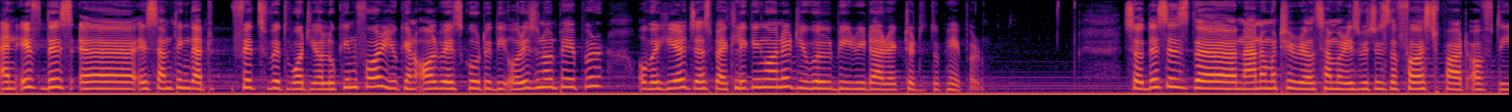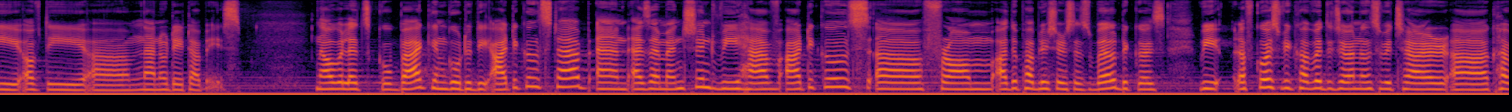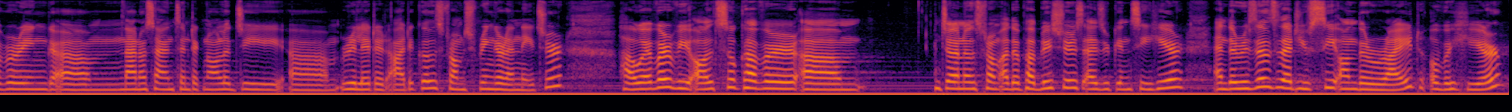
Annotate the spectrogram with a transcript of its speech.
And if this uh, is something that fits with what you're looking for, you can always go to the original paper. Over here, just by clicking on it, you will be redirected to the paper. So this is the nanomaterial summaries, which is the first part of the, of the um, nano database. Now let's go back and go to the articles tab. And as I mentioned, we have articles uh, from other publishers as well because we, of course, we cover the journals which are uh, covering um, nanoscience and technology um, related articles from Springer and Nature. However, we also cover um, journals from other publishers, as you can see here. And the results that you see on the right over here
